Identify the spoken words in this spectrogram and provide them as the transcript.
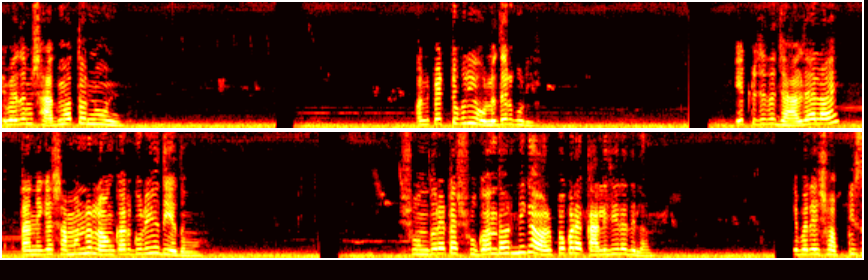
এবার একদম স্বাদ মতো নুন। অল্প একটুখানি হলুদের গুঁড়ি। একটু যাতে ঝাল ঝাল হয় তার নিকে সামান্য লঙ্কার গুঁড়িও দিয়ে দেবো। সুন্দর একটা সুগন্ধর নিকে অল্প করে কালি জিরে দিলাম। এবারে সব কিছু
